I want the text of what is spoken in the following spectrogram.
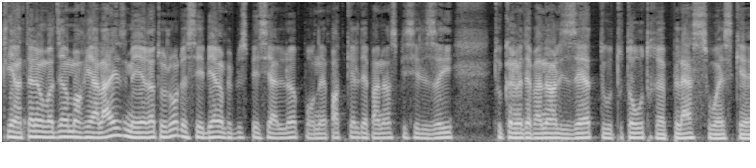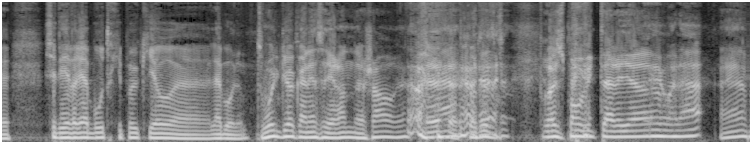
clientèle, on va dire, montréalaise, mais il y aura toujours de ces bières un peu plus spéciales là pour n'importe quel dépanneur spécialisé, tout comme le dépanneur Lisette ou toute autre place où est-ce que c'est des vrais beaux tripeux qu'il y a euh, là-bas. Là. Tu vois, le gars connaît ses runs de char. Hein? Du- Proche du pont Victoria. Et voilà. Hein?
